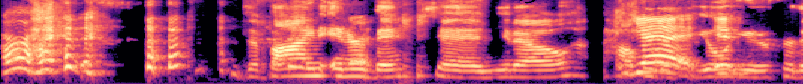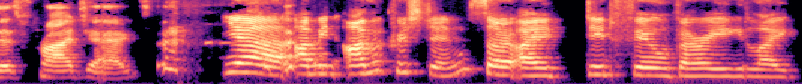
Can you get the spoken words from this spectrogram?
right. Divine intervention you know helping yeah, fuel you for this project. Yeah, I mean, I'm a Christian, so I did feel very like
